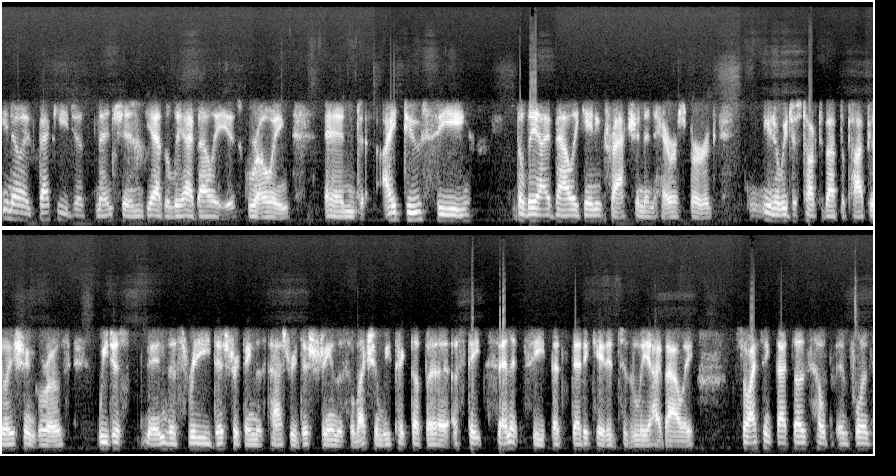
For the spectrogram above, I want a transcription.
you know, as Becky just mentioned, yeah, the Lehigh Valley is growing. And I do see the Lehigh Valley gaining traction in Harrisburg. You know, we just talked about the population growth. We just, in this redistricting, this past redistricting in this election, we picked up a, a state Senate seat that's dedicated to the Lehigh Valley. So I think that does help influence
